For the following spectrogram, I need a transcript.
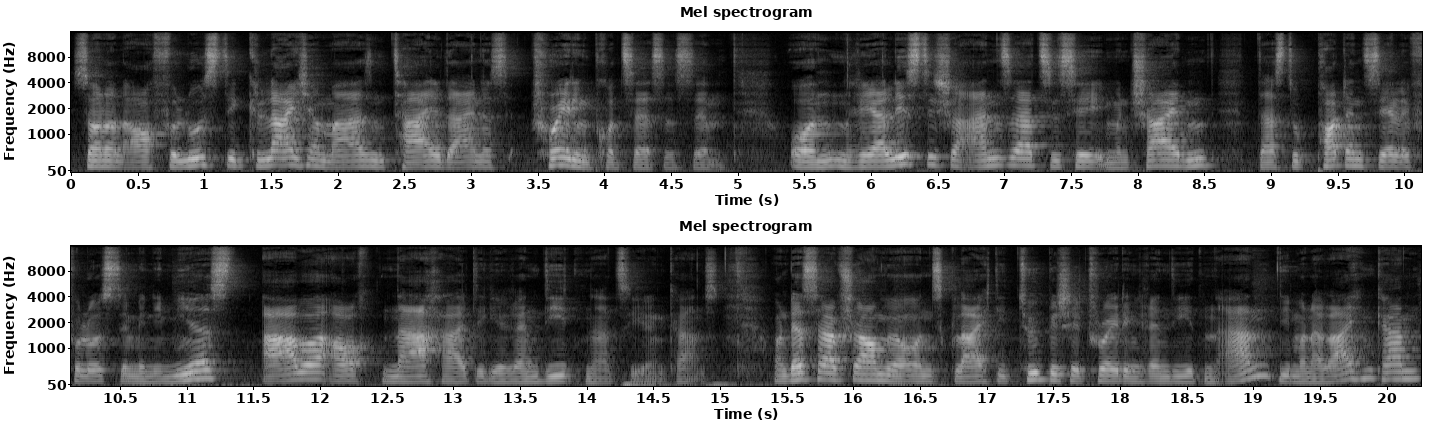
sondern auch Verluste gleichermaßen Teil deines Trading-Prozesses sind. Und ein realistischer Ansatz ist hier eben entscheidend, dass du potenzielle Verluste minimierst, aber auch nachhaltige Renditen erzielen kannst. Und deshalb schauen wir uns gleich die typische Trading-Renditen an, die man erreichen kann.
